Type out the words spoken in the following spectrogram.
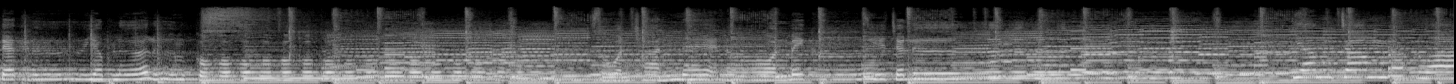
แต่เธออย่าเผลอลืมก่อนส่วนฉันแน่นอนไม่เคยจะลืม ยังจำรสหวา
